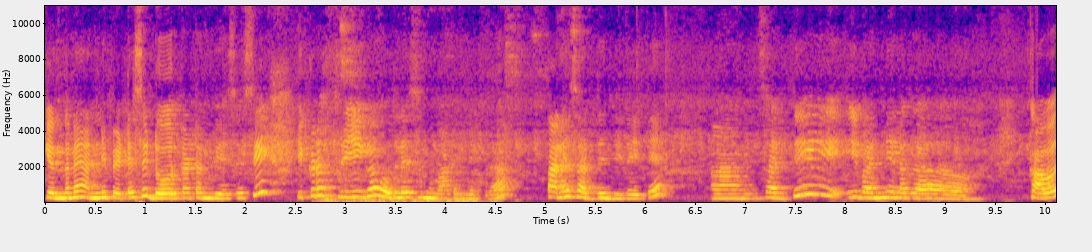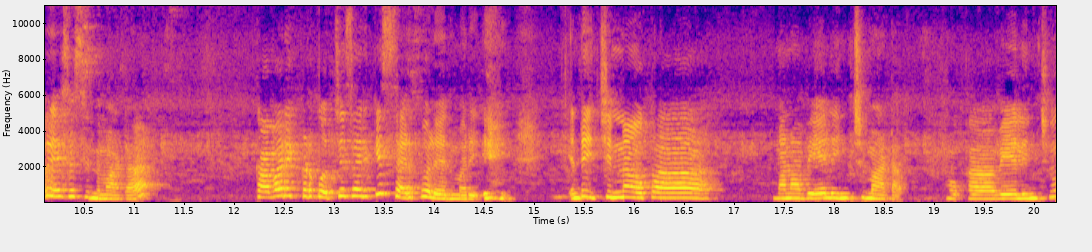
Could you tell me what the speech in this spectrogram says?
కిందనే అన్ని పెట్టేసి డోర్ కట్టన్ వేసేసి ఇక్కడ ఫ్రీగా వదిలేసింది మాట ఇది ఇక్కడ. పనే సర్దింది ఇదైతే. సర్ది ఇవన్నీ ఇలాగా కవర్ వేసేసింది మాట. కవర్ ఇక్కడికి వచ్చేసరికి సరిపోలేదు మరి. అంటే చిన్న ఒక మన వేలించు మాట. ఒక వేలించు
